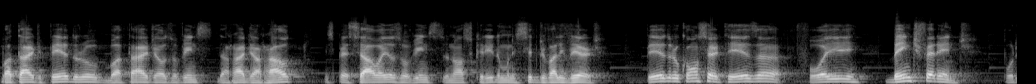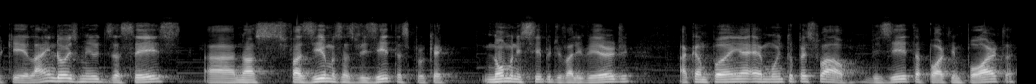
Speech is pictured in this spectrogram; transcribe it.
Boa tarde, Pedro. Boa tarde aos ouvintes da Rádio Arauto, em especial aí aos ouvintes do nosso querido município de Vale Verde. Pedro, com certeza foi bem diferente, porque lá em 2016 ah, nós fazíamos as visitas, porque no município de Vale Verde a campanha é muito pessoal, visita porta em porta,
